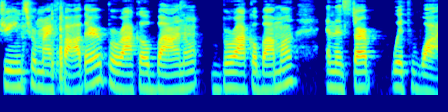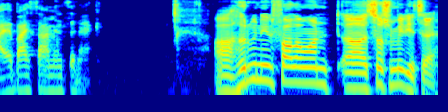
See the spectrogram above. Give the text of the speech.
dreams from my father barack obama barack obama and then start with why by simon sinek Uh, who do we need to follow on uh, social media today?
